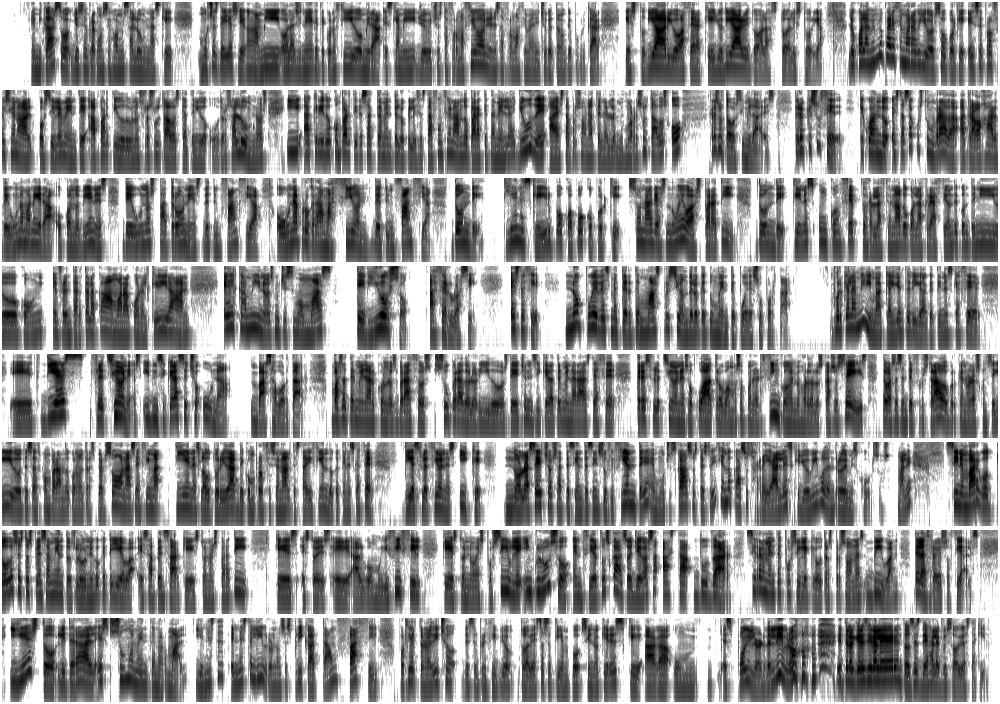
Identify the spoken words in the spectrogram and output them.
En mi caso, yo siempre aconsejo a mis alumnas que muchas de ellas llegan a mí, hola Giné, que te he conocido, mira, es que a mí yo he hecho esta formación y en esta formación me han dicho que tengo que publicar esto diario, hacer aquello diario y toda la, toda la historia. Lo cual a mí me parece maravilloso porque ese profesional posiblemente ha partido de unos resultados que ha tenido otros alumnos y ha querido compartir exactamente lo que les está funcionando para que también le ayude a esta persona a tener los mismos resultados o resultados similares. Pero ¿qué sucede? Que cuando estás acostumbrada a trabajar de una manera o cuando vienes de unos patrones de tu infancia o una programación de tu infancia donde tienes que ir poco a poco porque son áreas nuevas para ti, donde tienes un concepto relacionado con la creación de contenido, con enfrentarte a la cámara, con el que dirán, el camino es muchísimo más tedioso hacerlo así. Es decir, no puedes meterte más presión de lo que tu mente puede soportar. Porque a la mínima que alguien te diga que tienes que hacer 10 eh, flexiones y ni siquiera has hecho una, vas a abortar. Vas a terminar con los brazos súper adoloridos. De hecho, ni siquiera terminarás de hacer tres flexiones o cuatro. Vamos a poner cinco, en el mejor de los casos seis. Te vas a sentir frustrado porque no lo has conseguido. Te estás comparando con otras personas. Encima, tienes la autoridad de que un profesional te está diciendo que tienes que hacer 10 flexiones y que no lo has hecho. O sea, te sientes insuficiente en muchos casos. Te estoy diciendo casos reales que yo vivo dentro de mis cursos, ¿vale? Sin embargo, todos estos pensamientos lo único que te lleva es a pensar que esto no es para ti, que es, esto es eh, algo muy difícil, que esto no es posible. Incluso en ciertos casos llegas a hasta dudar si realmente es posible que otras personas vivan de las redes sociales. Y esto, literal, es sumamente normal. Y en este, en este libro nos explica tan fácil. Por cierto, no he dicho desde el principio, todavía está hace tiempo, si no quieres que haga un spoiler del libro y te lo quieres ir a leer, entonces déjale episodio hasta aquí.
